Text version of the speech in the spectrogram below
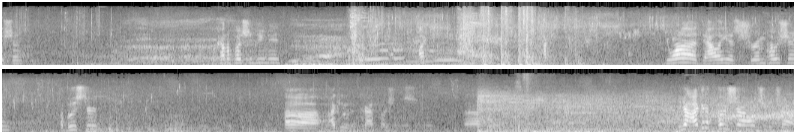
potion? What kind of potion do you need? I, I, you want a Dahlia's Shrimp Potion? A booster? Uh, I can craft potions. Uh, you know, I got a potion I want you to try.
